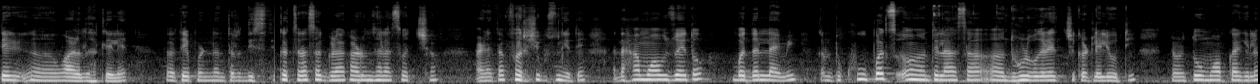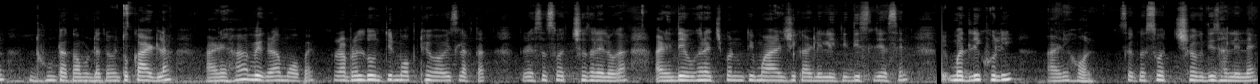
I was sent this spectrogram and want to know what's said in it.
ते वाळत घातलेले आहेत. तर ते पण नंतर दिसते. कचरा सगळा काढून झाला स्वच्छ आणि आता फरशी पुसून घेते. आता हा मॉप जो आहे तो बदलला आहे मी कारण तो खूपच त्याला असा धूळ वगैरे चिकटलेली होती. त्यामुळे तो मॉप काय केलं? धुवून टाका म्हटलं. त्यामुळे तो काढला आणि हा वेगळा मॉप आहे. पण आपल्याला दोन तीन मॉप ठेवावेच लागतात. तर असं स्वच्छ झालेलं बघा. आणि देवघराची पण ती माळ जी काढलेली ती दिसली असेल. मधली खोली आणि हॉल. सगळं स्वच्छ अगदी झालेलं आहे.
